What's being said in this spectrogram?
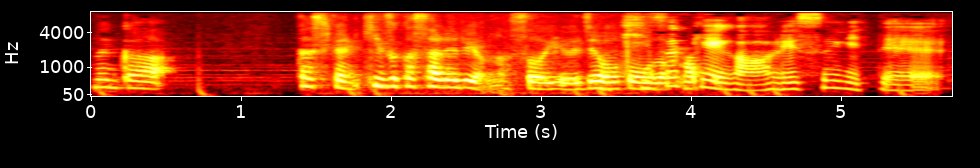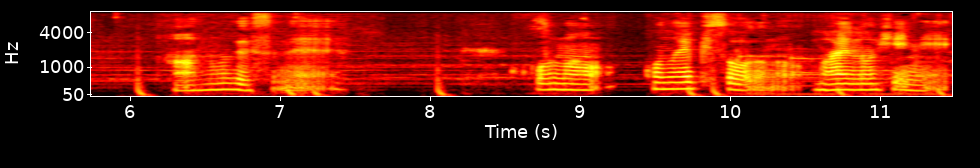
なんか、確かに気づかされるよな、そういう情気報がづきがありすぎて、あのですね、この、このエピソードの前の日に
